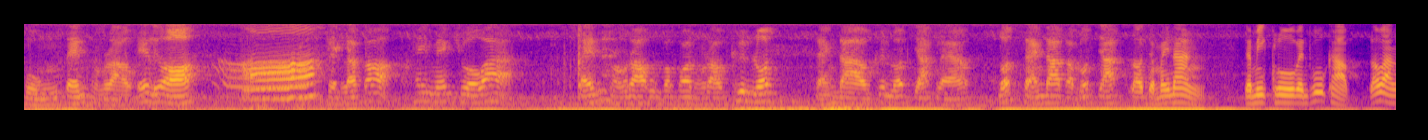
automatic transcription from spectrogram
ถุงเต็นท์ของเรา เอ๊ะหรืออ๋อ อ๋อ เสร็จแล้วก็ให้ make sure ว่าเต็นท์ของเราอุปกรณ์ของเราขึ้นรถแสงดาวขึ้นรถยักษ์แล้ว รถแสงดาวกับรถยักษ์เราจะไม่นั่ง จะมีครูเป็นผู้ขับ ระหว่าง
